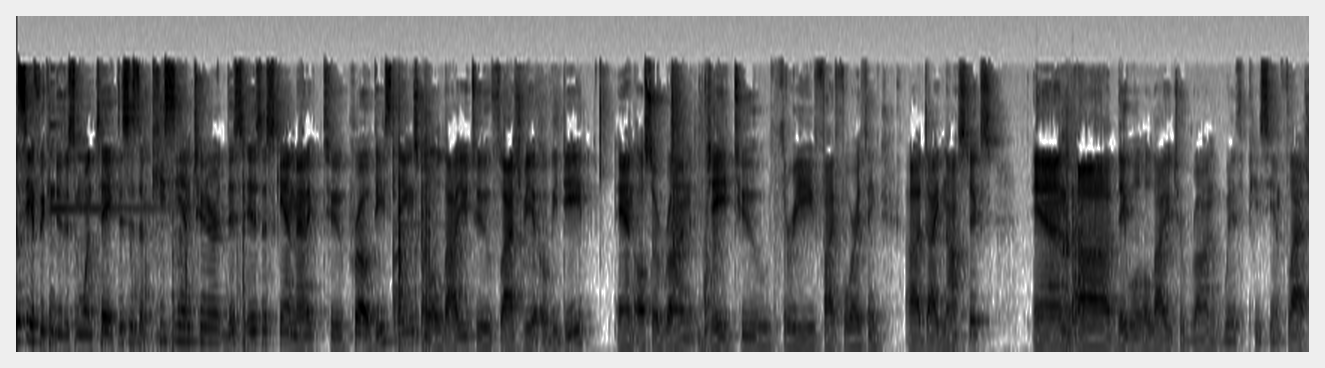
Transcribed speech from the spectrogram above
Let's see if we can do this in one take. This is the PCM tuner. This is a Scanmatik 2 Pro. These things will allow you to flash via OBD and also run J2354, I think, uh, diagnostics. And uh, they will allow you to run with PCM Flash.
